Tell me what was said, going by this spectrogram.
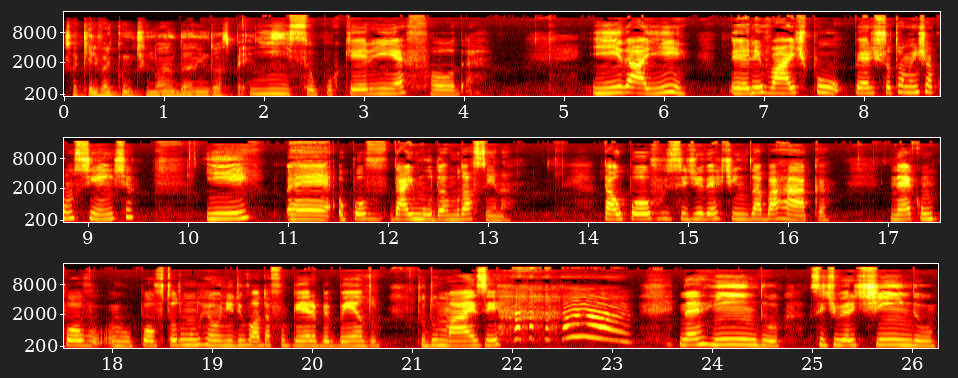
Só que ele vai continuar andando em duas pernas. Isso, porque ele é foda. E daí, ele vai, tipo, perde totalmente a consciência e é, o povo. Daí muda, muda a cena. Tá o povo se divertindo da barraca, né? Com o povo, o povo, todo mundo reunido em volta da fogueira, bebendo, tudo mais e. né? Rindo, se divertindo.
